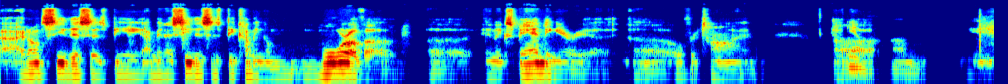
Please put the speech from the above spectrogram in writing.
I don't see this as being. I mean, I see this as becoming a more of a uh, an expanding area uh, over time. Uh, yeah. Um, is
